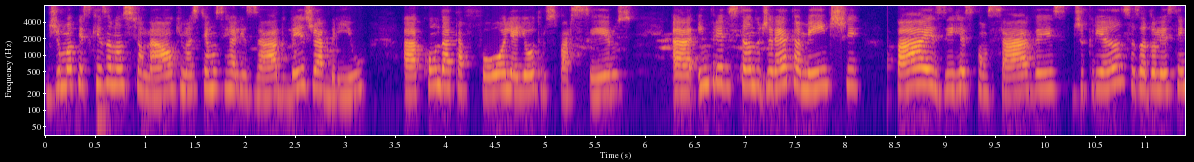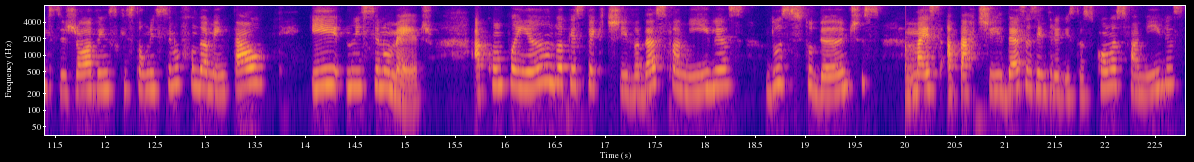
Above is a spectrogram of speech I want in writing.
de uma pesquisa nacional que nós temos realizado desde abril, uh, com Datafolha e outros parceiros, uh, entrevistando diretamente pais e responsáveis de crianças, adolescentes e jovens que estão no ensino fundamental e no ensino médio, acompanhando a perspectiva das famílias, dos estudantes, mas a partir dessas entrevistas com as famílias,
